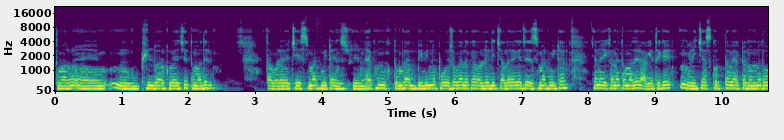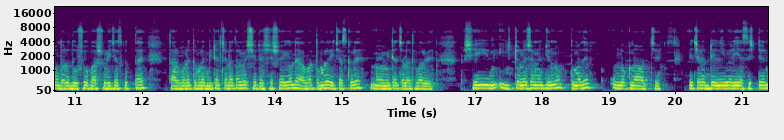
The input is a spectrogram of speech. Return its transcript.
তোমার ফিল্ড ওয়ার্ক রয়েছে তোমাদের। তারপরে রয়েছে স্মার্ট মিটার ইনস্টলেশন এখন তোমরা বিভিন্ন পৌরসভা এলাকায় অলরেডি চালু হয়ে গেছে স্মার্ট মিটার যেন এখানে তোমাদের আগে থেকে রিচার্জ করতে হবে। একটা ন্যূনতম ধরো দুশো পাঁচশো রিচার্জ করতে হয়। তারপরে তোমরা মিটার চালাতে পারবে, সেটা শেষ হয়ে গেলে আবার তোমরা রিচার্জ করে মিটার চালাতে পারবে। সেই ইনস্টলেশনের জন্য তোমাদের লোক নেওয়া হচ্ছে। এছাড়া delivery assistant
